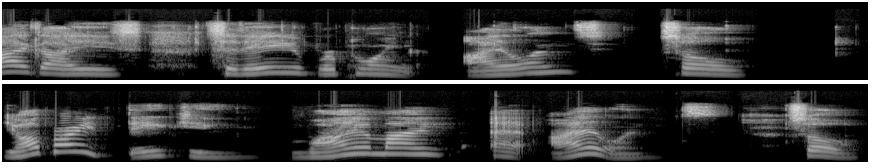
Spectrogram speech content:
Hi guys, today we're playing Islands. So, y'all probably thinking, why am I at Islands? So,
